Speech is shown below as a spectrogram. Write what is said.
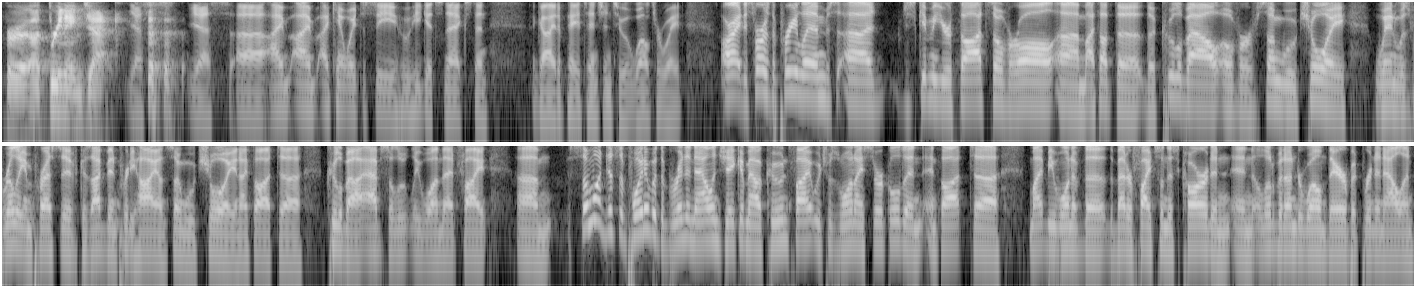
for uh, three name Jack. yes, yes. Uh, I'm, I'm I can't wait to see who he gets next and a guy to pay attention to at welterweight. All right, as far as the prelims, uh, just give me your thoughts overall. Um, I thought the the Culibao over Seungwoo Choi win was really impressive because I've been pretty high on Seungwoo Choi, and I thought uh, Culibao absolutely won that fight. Um, somewhat disappointed with the Brendan Allen Jacob Malkoun fight, which was one I circled and, and thought uh, might be one of the, the better fights on this card, and, and a little bit underwhelmed there. But Brendan Allen,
